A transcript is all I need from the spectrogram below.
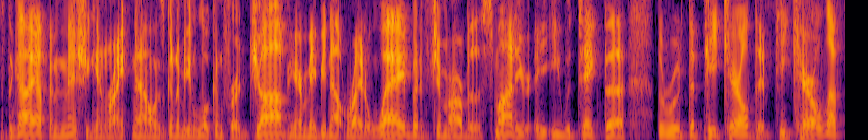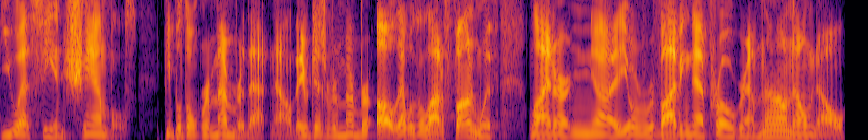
is the guy up in Michigan right now is going to be looking for a job here. Maybe not right away, but if Jim Harbaugh is smart, he, he would take the the route that Pete Carroll did. Pete Carroll left USC in shambles. People don't remember that now. They just remember, oh, that was a lot of fun with Leinart and uh, you know reviving that program. No, no, no.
